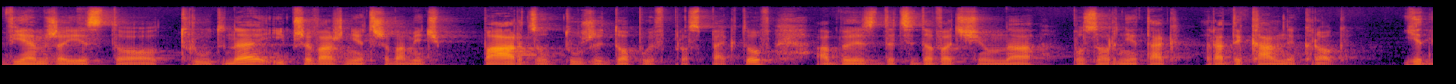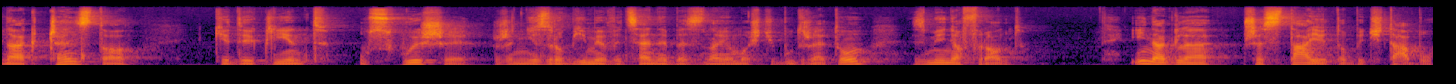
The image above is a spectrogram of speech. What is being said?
Wiem, że jest to trudne i przeważnie trzeba mieć bardzo duży dopływ prospektów, aby zdecydować się na pozornie tak radykalny krok. Jednak często, kiedy klient usłyszy, że nie zrobimy wyceny bez znajomości budżetu, zmienia front i nagle przestaje to być tabu,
